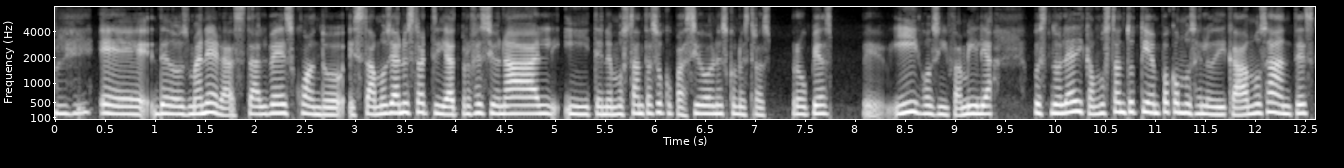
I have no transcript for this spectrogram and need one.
eh, de dos maneras. Tal vez cuando estamos ya en nuestra actividad profesional y tenemos tantas ocupaciones con nuestras propias eh, hijos y familia, pues no le dedicamos tanto tiempo como se lo dedicábamos antes,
